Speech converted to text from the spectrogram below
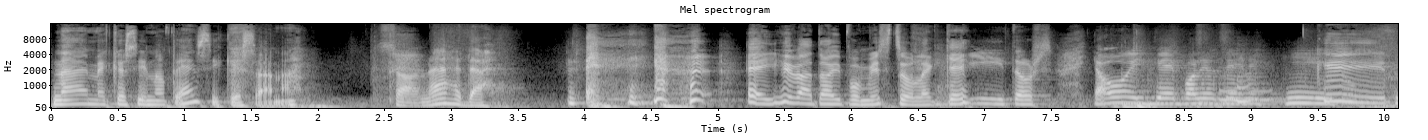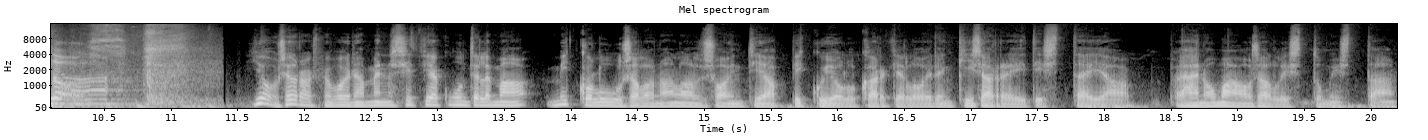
Näemmekö sinut ensi kesänä? Saa nähdä. Hei, hyvä toipumista sullekin. Kiitos. Ja oikein paljon teille kiitos. Kiitos. Joo, seuraavaksi me voidaan mennä sitten vielä kuuntelemaan Mikko Luusalon analysointia pikkujoulukarkeloiden kisareitistä ja vähän omaa osallistumistaan,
